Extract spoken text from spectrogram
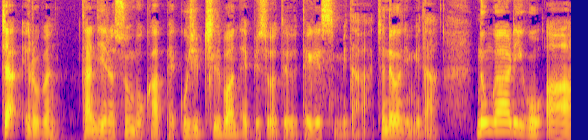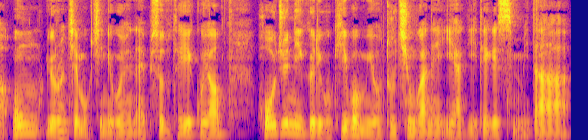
자, 여러분. 단디라 수능복합 197번 에피소드 되겠습니다. 전대건입니다. 눈 가리고 아, 웅 요런 제목 지니고 있는 에피소드 되겠고요. 호준이 그리고 기범이요 두 친구 간의 이야기 되겠습니다.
